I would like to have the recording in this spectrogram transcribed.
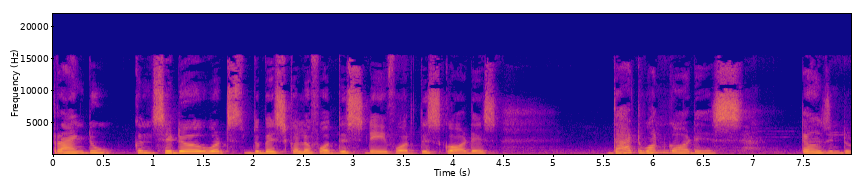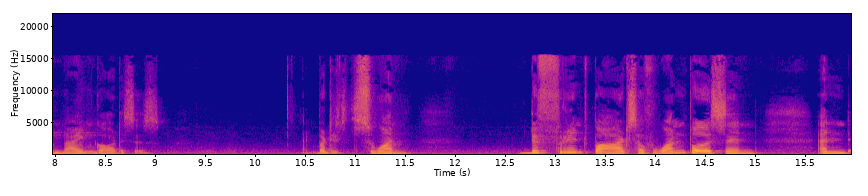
trying to consider what's the best color for this day for this goddess. That one goddess turns into nine goddesses. But it's one. Different parts of one person and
